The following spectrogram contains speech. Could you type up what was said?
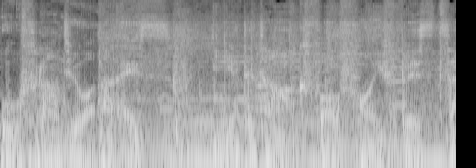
auf Radio 1. Jeden Tag von 5 bis 10.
